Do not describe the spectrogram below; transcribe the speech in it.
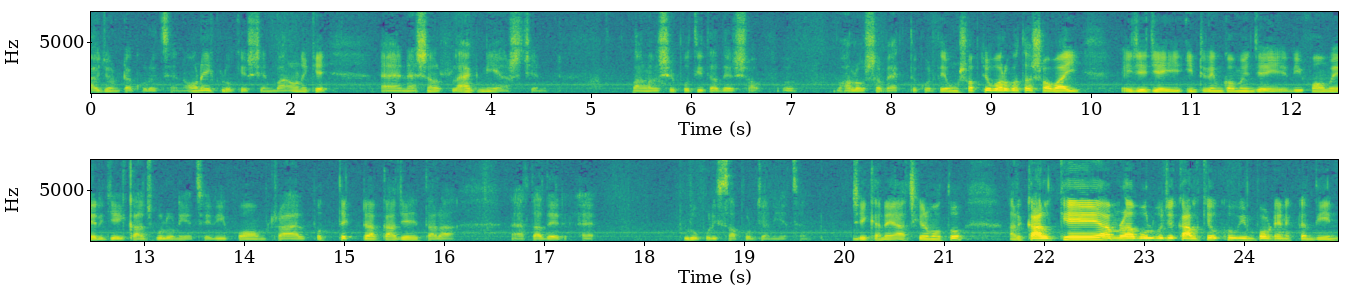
আয়োজনটা করেছেন। অনেক লোক এসছেন বা অনেকে ন্যাশনাল ফ্ল্যাগ নিয়ে আসছেন। বাংলাদেশের প্রতি তাদের সব, ভালোবাসা ব্যক্ত করতে। এবং সবচেয়ে বড় কথা, সবাই এই যে যে ইন্টারিম গভর্নমেন্ট যে রিফর্মের যে কাজগুলো নিয়েছে রিফর্ম ট্রায়াল প্রত্যেকটা কাজে তারা তাদের পুরোপুরি সাপোর্ট জানিয়েছেন। সেখানে আজকের মতো। আর কালকে আমরা বলব যে কালকেও খুব ইম্পর্টেন্ট একটা দিন।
